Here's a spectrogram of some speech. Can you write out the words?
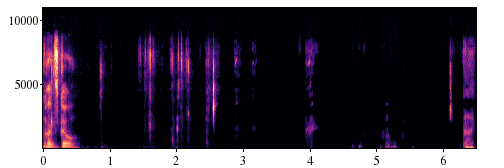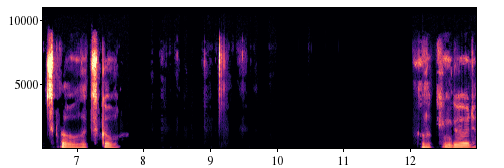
Let's go. Let's go, let's go. Looking good.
